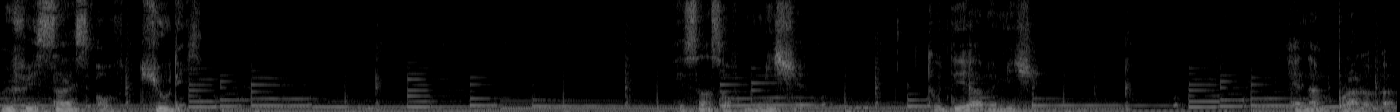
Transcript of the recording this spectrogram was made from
with a sense of duty sense of mission. Today I have a mission. And I'm proud of that.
